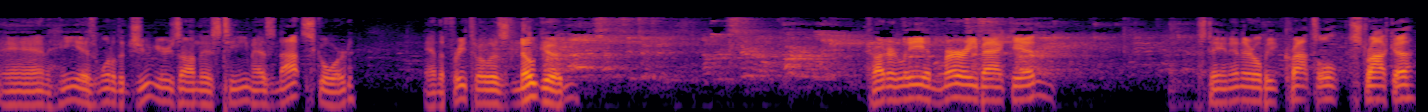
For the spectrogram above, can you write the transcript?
And he is one of the juniors on this team, has not scored. And the free throw is no good. Carter Lee and Murray back in. Staying in there will be Krotzel, Straka,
